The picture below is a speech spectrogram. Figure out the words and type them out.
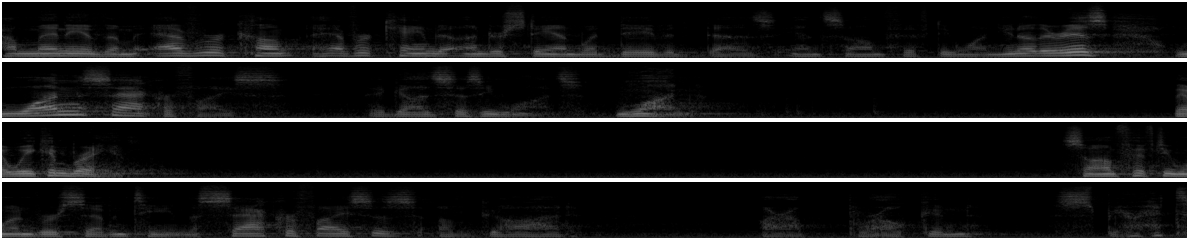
How many of them ever, come, ever came to understand what David does in Psalm 51. You know, there is one sacrifice that God says He wants. One. That we can bring Him. Psalm 51, verse 17 The sacrifices of God are a broken spirit.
